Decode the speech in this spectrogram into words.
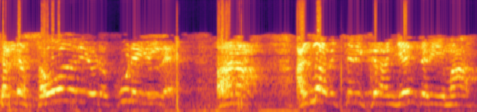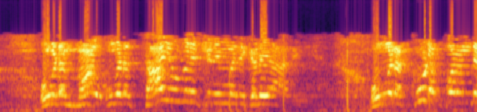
தந்த சகோதரியோட கூட இல்லை. ஆனா அல்லா வச்சிருக்கிறான் ஏன் தெரியுமா? உங்களோட மா- உங்களோட தாய் உங்களுக்கு நிம்மதி கிடையாது. உங்களோட கூட பிறந்த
